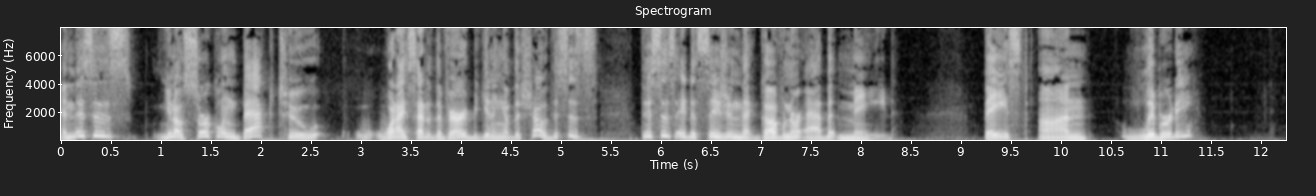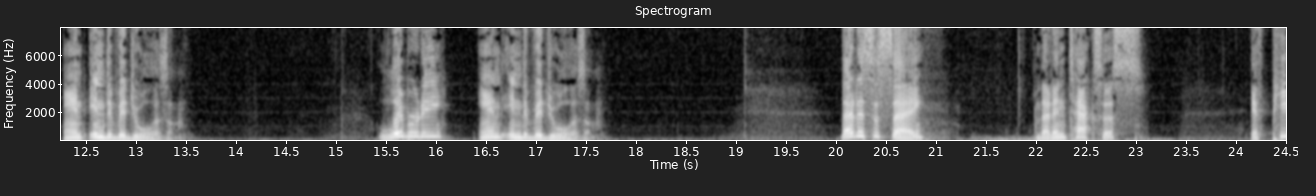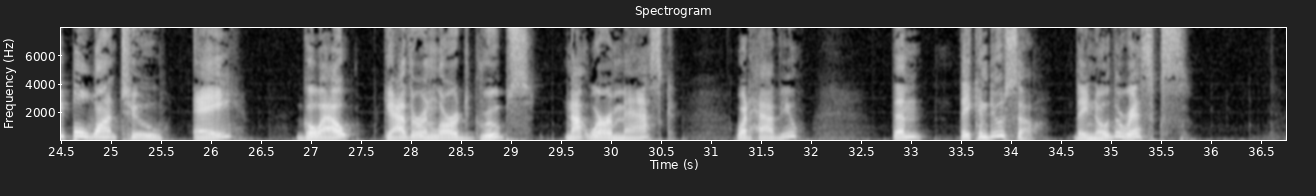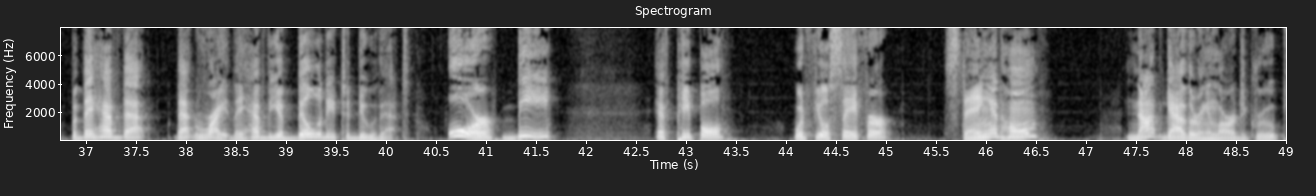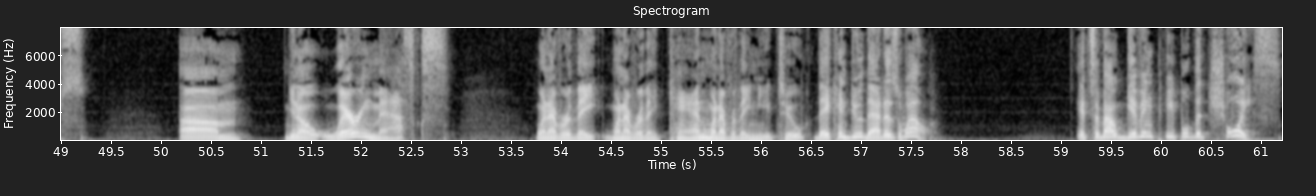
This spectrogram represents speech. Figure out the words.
And this is, you know, circling back to what I said at the very beginning of the show. This is this is a decision that Governor Abbott made based on liberty and individualism. Liberty and individualism. That is to say, that in Texas, if people want to A, go out, gather in large groups, not wear a mask, what have you, then they can do so. They know the risks, but they have that that right. They have the ability to do that. Or B, if people would feel safer staying at home, not gathering in large groups, um, you know, wearing masks whenever they whenever they can, whenever they need to, they can do that as well. It's about giving people the choice.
